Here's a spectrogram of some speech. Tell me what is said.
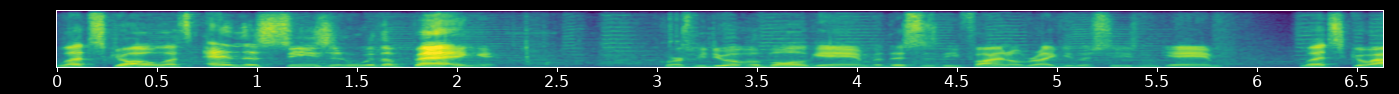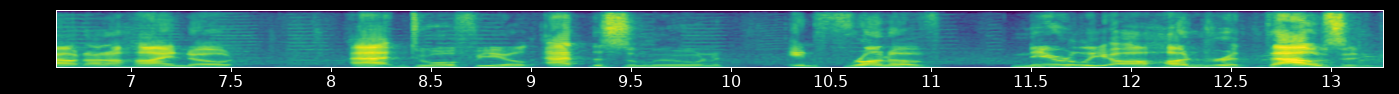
Let's go. Let's end the season with a bang. Of course, we do have a bowl game, but this is the final regular season game. Let's go out on a high note at Dual Field, at the Saloon, in front of nearly a 100,000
